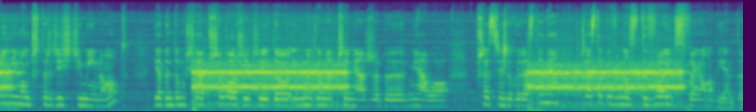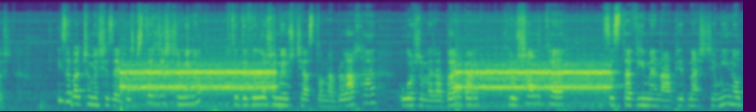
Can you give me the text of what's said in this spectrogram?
minimum 40 minut. Ja będę musiała przełożyć je do innego naczynia, żeby miało przestrzeń do wyrastania. Ciasto powinno zdwoić swoją objętość. I zobaczymy się za jakieś 40 minut. Wtedy wyłożymy już ciasto na blachę, ułożymy rabarbar, kruszonkę, zostawimy na 15 minut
